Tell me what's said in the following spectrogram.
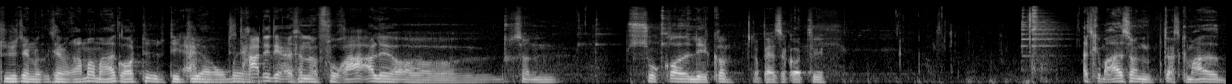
Synes jeg, den, den rammer meget godt, det, det ja, de aroma. det har det der sådan noget forale og sådan sukrede lækre, der passer godt til. Der skal meget sådan, der skal meget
